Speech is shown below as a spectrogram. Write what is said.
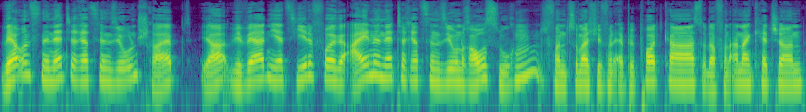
wer uns eine nette Rezension schreibt, ja, wir werden jetzt jede Folge eine nette Rezension raussuchen, von zum Beispiel von Apple Podcast oder von anderen Catchern,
